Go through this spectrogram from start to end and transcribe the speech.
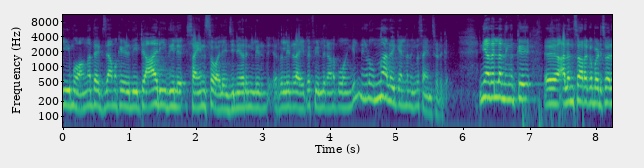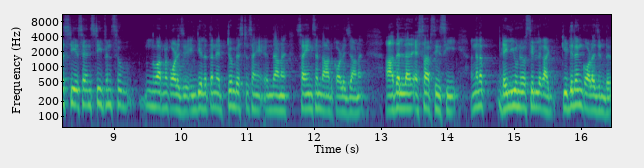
കീമോ അങ്ങനത്തെ എക്സാം ഒക്കെ എഴുതിയിട്ട് ആ രീതിയിൽ സയൻസോ അല്ലെങ്കിൽ എഞ്ചിനീയറിംഗ് റിലേറ്റഡ് ആയിട്ടുള്ള ഫീൽഡിലാണ് പോകുമെങ്കിൽ നിങ്ങൾ ഒന്നും ആലോചിക്കാനില്ല നിങ്ങൾ സയൻസ് എടുക്കുക. ഇനി അതല്ല നിങ്ങൾക്ക് അലൻ സാറൊക്കെ പഠിച്ച പോലെ സെന്റ് സ്റ്റീഫൻസ് എന്ന് പറഞ്ഞ കോളേജ് ഇന്ത്യയിലെ തന്നെ ഏറ്റവും ബെസ്റ്റ് എന്താണ് സയൻസ് ആൻഡ് ആർട്ട് കോളേജാണ് അതല്ല എസ് ആർ സി സി അങ്ങനെ ഡൽഹി യൂണിവേഴ്സിറ്റിയിലെ കിടിലൻ കോളേജ് ഉണ്ട്.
